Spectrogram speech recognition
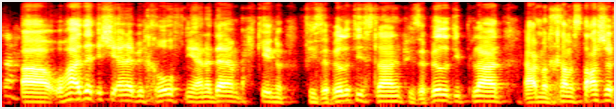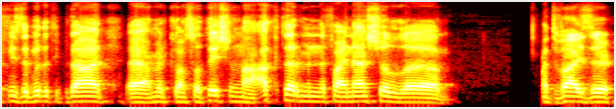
صح. آه وهذا الشيء أنا بخوفني أنا دائما بحكي إنه feasibility plan feasibility plan أعمل 15 feasibility plan أعمل consultation مع أكثر من financial advisor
